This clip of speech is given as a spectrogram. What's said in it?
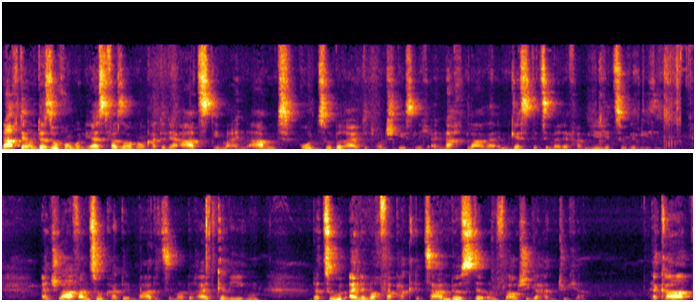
Nach der Untersuchung und Erstversorgung hatte der Arzt ihm ein Abendbrot zubereitet und schließlich ein Nachtlager im Gästezimmer der Familie zugewiesen. Ein Schlafanzug hatte im Badezimmer bereitgelegen, dazu eine noch verpackte Zahnbürste und flauschige Handtücher. Herr K.,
